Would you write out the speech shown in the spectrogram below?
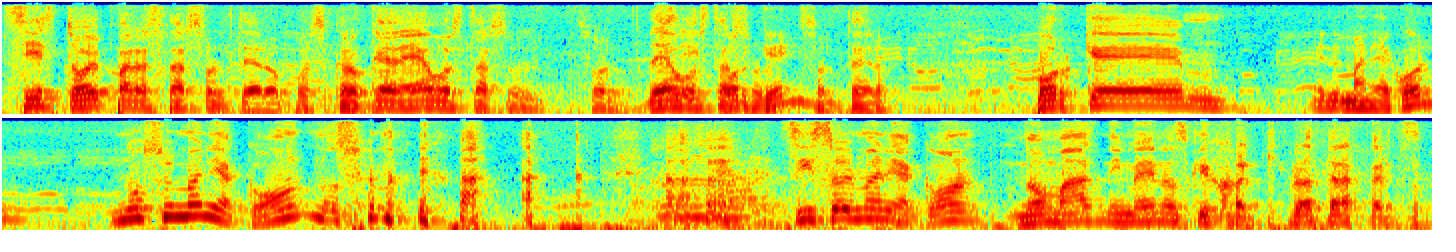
sí estoy para estar soltero, pues creo que debo estar sol, sol- debo Sí, estar ¿por sol- qué? soltero. Porque mm, ¿Eres maniacón? no soy maniacón, no soy maniacón. sí soy maniacón, no más ni menos que cualquier otra persona.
